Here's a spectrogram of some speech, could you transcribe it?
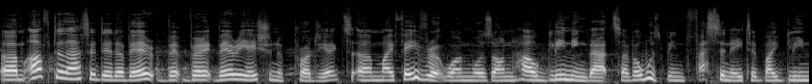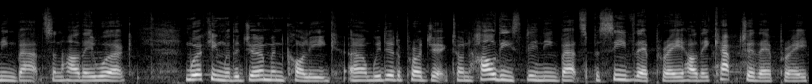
Um, after that, I did a var- var- variation of projects. Um, my favorite one was on how gleaning bats, I've always been fascinated by gleaning bats and how they work. Working with a German colleague, uh, we did a project on how these gleaning bats perceive their prey, how they capture their prey,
